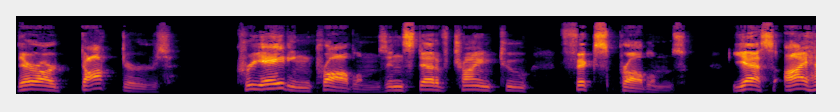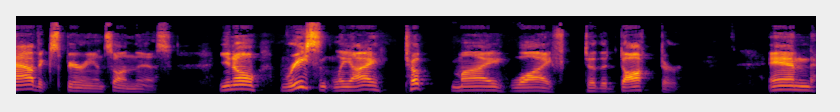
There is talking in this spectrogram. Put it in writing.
There are doctors creating problems instead of trying to fix problems. Yes, I have experience on this. You know, recently I took my wife to the doctor. And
